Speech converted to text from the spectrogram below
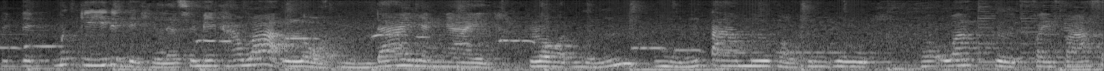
เด็กๆ เมื่อกี้เด็กๆ เห็นแล้วใช่ไหมคะว่าหลอดหมุนได้ยังไง หลอดหมุนหมุนตามมือของคุณครู เพราะว่าเกิดไฟฟ้าส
